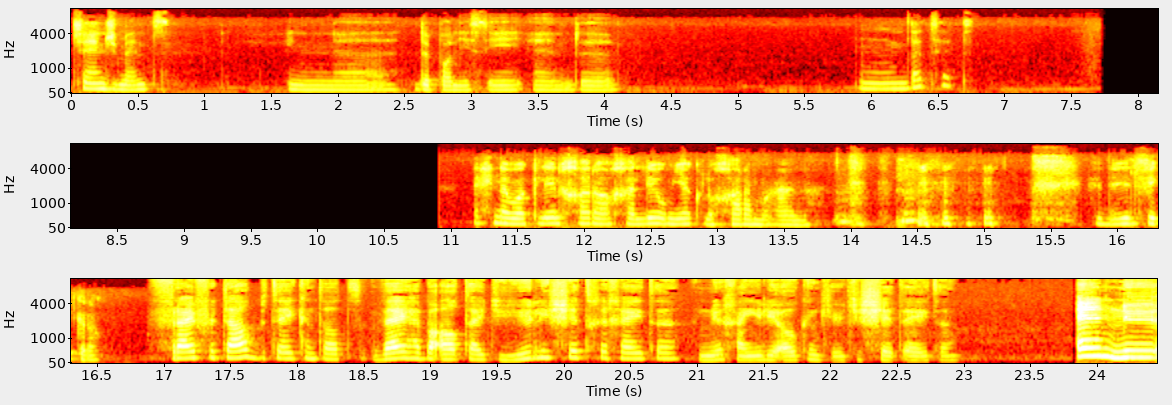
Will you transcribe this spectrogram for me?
changements in uh, the policy and uh, mm, that's it احنا واكلين خرا خليهم ياكلوا خرا معانا هذه الفكرة Vrij vertaald betekent dat wij hebben altijd jullie shit gegeten. Nu gaan jullie ook een keertje shit eten. En nu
